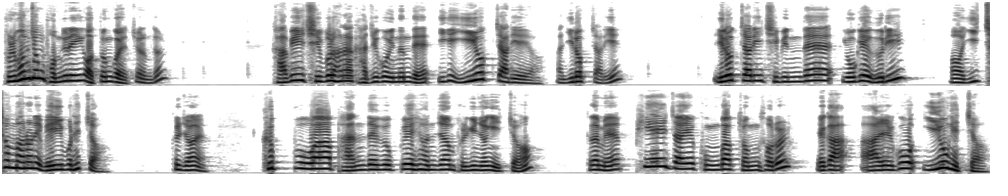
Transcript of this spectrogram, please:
불공정 법률행위가 어떤 거였죠, 여러분들? 갑이 집을 하나 가지고 있는데 이게 2억짜리예요. 한 1억짜리. 1억짜리 집인데 요게 을이 어, 2천만 원에 매입을 했죠. 그죠? 급부와 반대급부의 현저한 불균형이 있죠. 그 다음에 피해자의 공박 정서를 얘가 알고 이용했죠.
